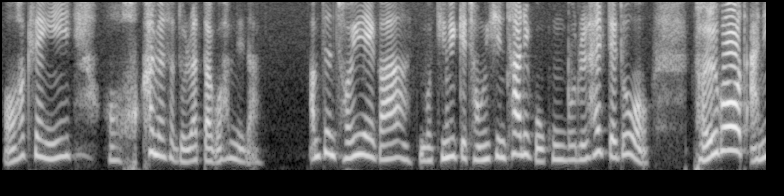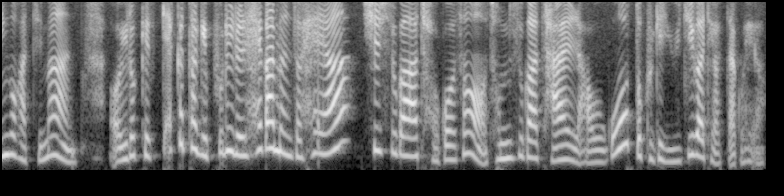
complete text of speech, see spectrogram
어, 학생이 어, 혹 하면서 놀랐다고 합니다. 아무튼 저희 애가 뭐 뒤늦게 정신 차리고 공부를 할 때도 별것 아닌 것 같지만 어, 이렇게 깨끗하게 풀이를 해가면서 해야 실수가 적어서 점수가 잘 나오고 또 그게 유지가 되었다고 해요.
